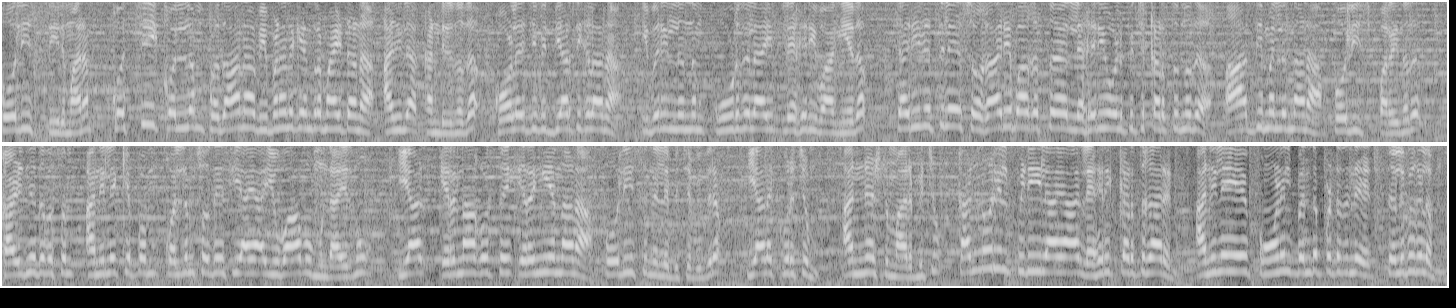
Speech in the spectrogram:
പോലീസ് തീരുമാനം. കൊച്ചി കൊല്ലം പ്രധാന വിപണന കേന്ദ്രമായിട്ടാണ് അനില കണ്ടിരുന്നത്. കോളേജ് വിദ്യാർത്ഥികളാണ് ഇവരിൽ നിന്നും കൂടുതലായും ലഹരി വാങ്ങിയത്. ശരീരത്തിലെ സ്വകാര്യ ഭാഗത്ത് ലഹരി ഒളിപ്പിച്ച് കടത്തുന്നത് ആദ്യമല്ലെന്നാണ് പോലീസ് പറയുന്നത്. കഴിഞ്ഞ ദിവസം അനിലയ്ക്കൊപ്പം കൊല്ലം സ്വദേശിയായ യുവാവും ഉണ്ടായിരുന്നു. ഇയാൾ എറണാകുളത്ത് ഇറങ്ങിയെന്നാണ് പോലീസിന് ലഭിച്ച വിവരം. ഇയാളെക്കുറിച്ചും അന്വേഷണം ആരംഭിച്ചു. കണ്ണൂരിൽ പിടിയിലായ ലഹരിക്കടത്തുകാരൻ അനിലയെ ഫോണിൽ ബന്ധപ്പെട്ടതിന്റെ തെളിവുകളും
